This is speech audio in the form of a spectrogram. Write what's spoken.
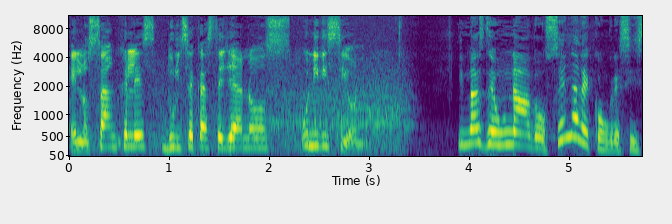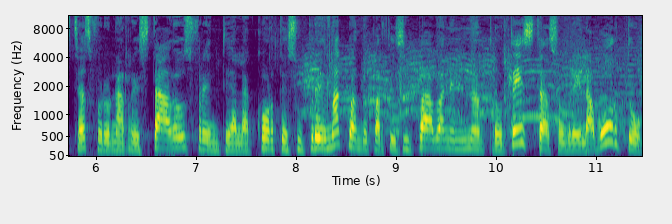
En Los Ángeles, Dulce Castellanos, Univisión. Y más de una docena de congresistas fueron arrestados frente a la Corte Suprema cuando participaban en una protesta sobre el aborto.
